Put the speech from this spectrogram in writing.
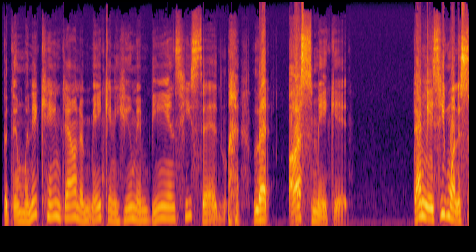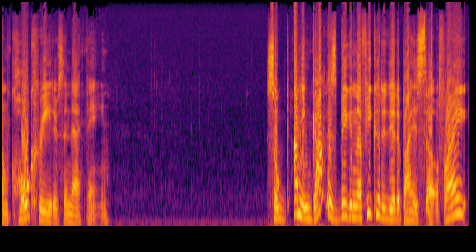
But then when it came down to making human beings, he said, let us make it. That means he wanted some co creators in that thing. So, I mean, God is big enough, he could have did it by himself, right?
